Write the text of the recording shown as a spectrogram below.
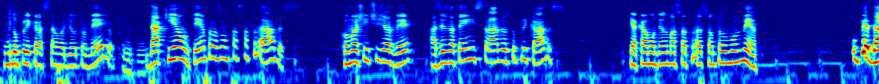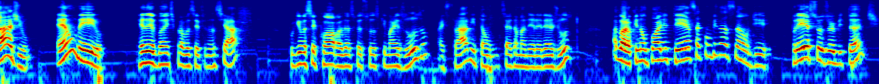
com duplicação ou de outro meio, uhum. daqui a um tempo elas vão estar saturadas. Como a gente já vê, às vezes até em estradas duplicadas, que acabam tendo uma saturação pelo movimento. O pedágio é um meio relevante para você financiar, porque você cobra das pessoas que mais usam a estrada, então, de certa maneira, ele é justo. Agora, o que não pode ter é essa combinação de preço exorbitante,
